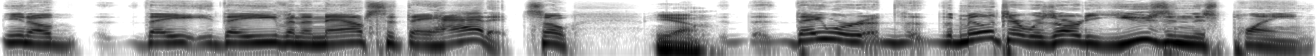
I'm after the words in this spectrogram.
you know, they they even announced that they had it. So yeah. they were the the military was already using this plane.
